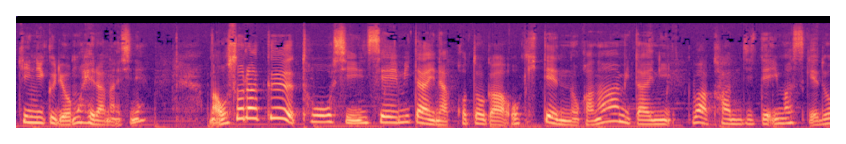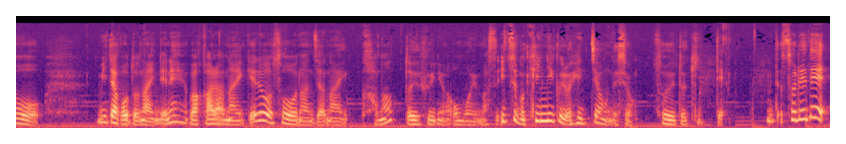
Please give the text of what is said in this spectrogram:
筋肉量も減らないしね。まあ、おそらく糖心性みたいなことが起きてんのかなみたいには感じていますけど見たことないんでねわからないけどそうなんじゃないかなというふうには思いますいつも筋肉量減っちゃうんですよそういう時ってそれで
